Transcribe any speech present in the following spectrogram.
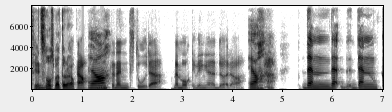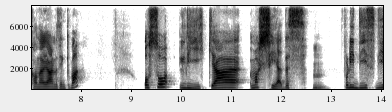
Fins noe som heter det, ja. ja. Ja. Det er den store med måkevingedøra. Ja. Den, den, den kan jeg gjerne tenke meg. Og så liker jeg Mercedes. Mm. Fordi de, de,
